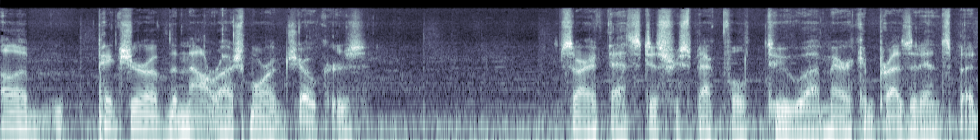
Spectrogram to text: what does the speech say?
a, picture of the Mount Rushmore of jokers. Sorry if that's disrespectful to American presidents, but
